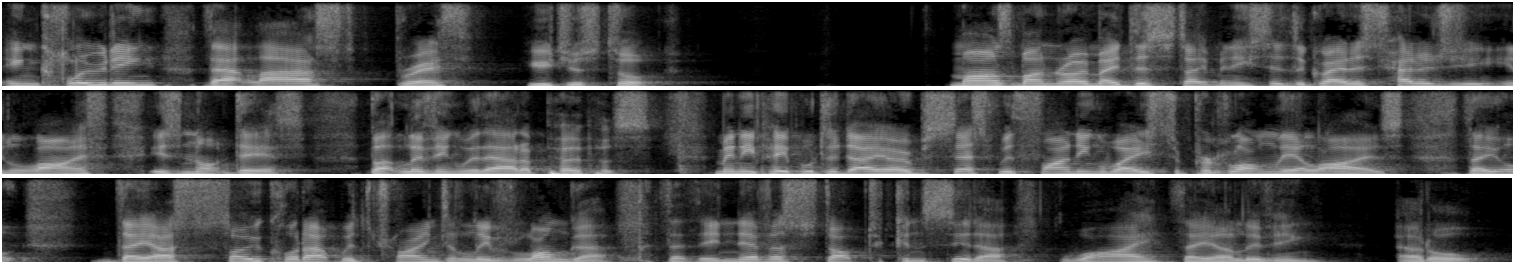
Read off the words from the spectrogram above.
including that last breath you just took. Myles Munroe made this statement. He said, The greatest tragedy in life is not death, but living without a purpose. Many people today are obsessed with finding ways to prolong their lives. They, they are so caught up with trying to live longer that they never stop to consider why they are living at all.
